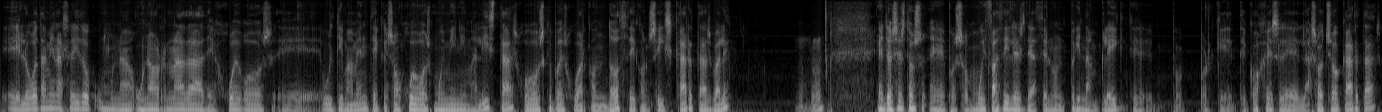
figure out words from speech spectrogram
eh, luego también ha salido una, una hornada de juegos últimamente que son juegos muy minimalistas, juegos que puedes jugar con 12, con 6 cartas, ¿vale? Entonces estos eh, pues son muy fáciles de hacer un print and play que- por- porque te coges eh, las ocho cartas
